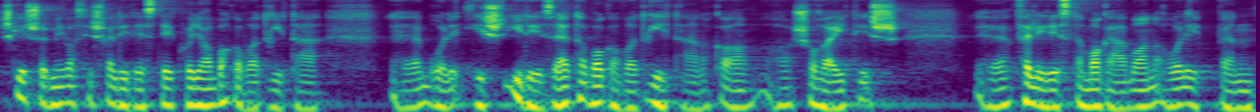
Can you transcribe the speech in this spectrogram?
és később még azt is felidézték, hogy a Bhagavad Gita-ból is idézett, a Bhagavad Gita-nak a, a sorait is felidézte magában, ahol éppen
